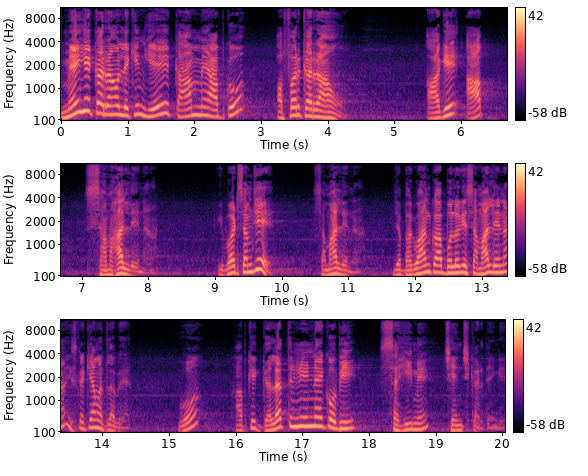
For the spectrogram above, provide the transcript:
मैं ये कर रहा हूँ, लेकिन ये काम मैं आपको ऑफ़र कर रहा हूँ। आगे आप संभाल लेना। ये वर्ड समझे? संभाल लेना। जब भगवान को आप बोलोगे संभाल लेना, इसका क्या मतलब है? वो आपके गलत निर्णय को भी सही में चेंज कर देंगे।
